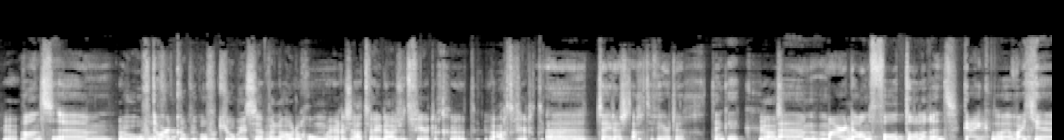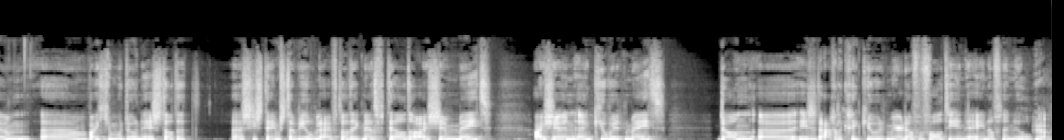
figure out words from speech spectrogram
Ja. Want um, hoeveel, wordt, hoeveel, qubits hebben we nodig om RSA 2040 uh, te, 48 te krijgen? Uh, 2048, denk ik. Ja, um, maar dan fault tolerant. Kijk, wat je, wat je moet doen is dat het systeem stabiel blijft. Wat ik net vertelde, als je meet, als je een, een qubit meet, dan is het eigenlijk geen qubit meer. Dan vervalt hij in de 1 of de 0. Ja.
